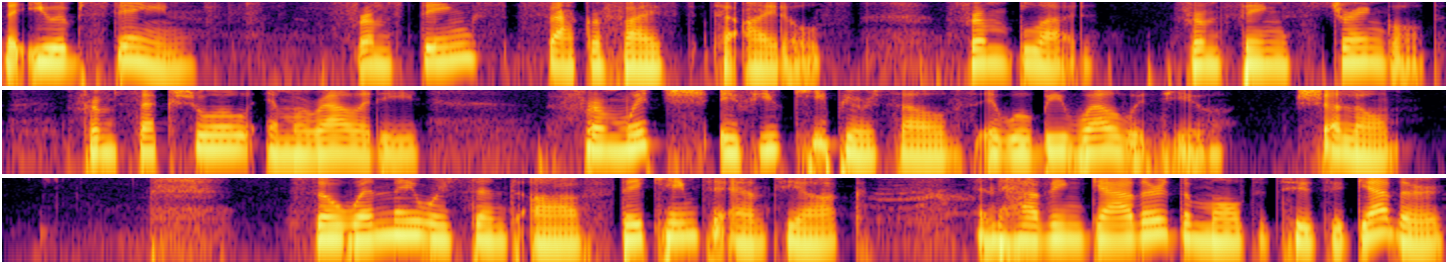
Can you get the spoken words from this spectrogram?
that you abstain from things sacrificed to idols, from blood, from things strangled, from sexual immorality, from which, if you keep yourselves, it will be well with you. Shalom. So when they were sent off, they came to Antioch, and having gathered the multitude together,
